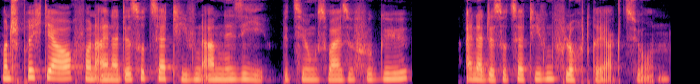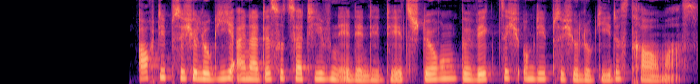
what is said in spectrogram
Man spricht ja auch von einer dissoziativen Amnesie bzw. Fougue, einer dissoziativen Fluchtreaktion. Auch die Psychologie einer dissoziativen Identitätsstörung bewegt sich um die Psychologie des Traumas.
